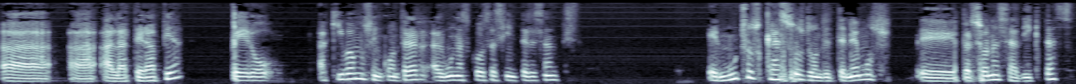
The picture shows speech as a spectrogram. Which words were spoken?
a, la terapia, pero aquí vamos a encontrar algunas cosas interesantes en muchos casos donde tenemos eh, personas adictas,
